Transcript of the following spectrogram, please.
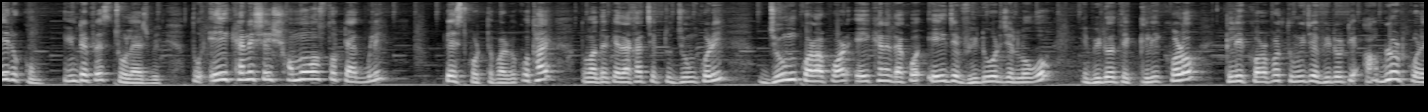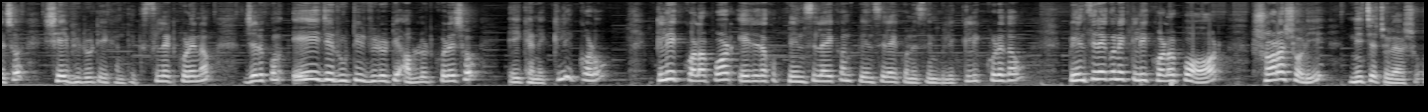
এইরকম ইন্টারফেস চলে আসবে। তো এইখানে সেই সমস্ত ট্যাগগুলি পেস্ট করতে পারবে। কোথায়? তোমাদেরকে দেখাচ্ছি, একটু জুম করি। জুম করার পর এইখানে দেখো, এই যে ভিডিওর যে লোগো এই ভিডিওতে ক্লিক করো। ক্লিক করার পর তুমি যে ভিডিওটি আপলোড করেছ, সেই ভিডিওটি এখান থেকে সিলেক্ট করে নাও। যেরকম এই যে রুটির ভিডিওটি আপলোড করেছ, এইখানে ক্লিক করো। ক্লিক করার পর এই যে দেখো পেন্সিল আইকন পেন্সিল আইকনে সিম্পলি ক্লিক করে দাও। পেন্সিল আইকনে ক্লিক করার পর সরাসরি নিচে চলে আসো।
